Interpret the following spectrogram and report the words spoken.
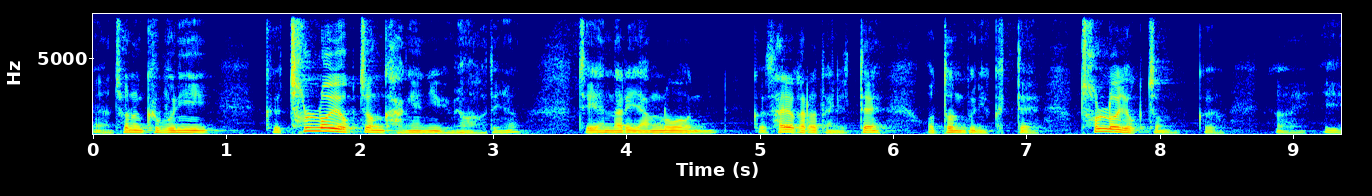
예, 저는 그분이 그 철로역정 강연이 유명하거든요. 제 옛날에 양로원 그 사역하러 다닐 때 어떤 분이 그때 철로역정 그 어, 이,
